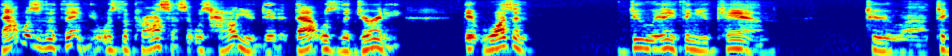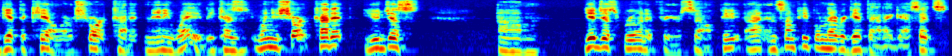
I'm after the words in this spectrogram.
that was the thing. It was the process. It was how you did it. That was the journey. It wasn't do anything you can to uh, to get the kill or shortcut it in any way because when you shortcut it, you just um, you just ruin it for yourself. Uh, and some people never get that. I guess it's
